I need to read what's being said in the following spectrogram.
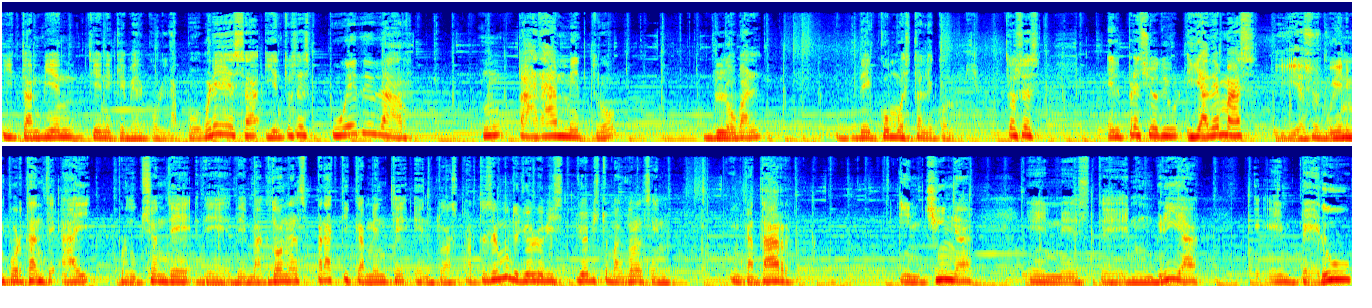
y también tiene que ver con la pobreza y entonces puede dar un parámetro global de cómo está la economía. Entonces, el precio de. Y además, y eso es muy importante, hay producción de, de, McDonald's prácticamente en todas partes del mundo. Yo, lo he, visto, yo he visto McDonald's en, en Qatar, en China, en, este, en Hungría, en Perú,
